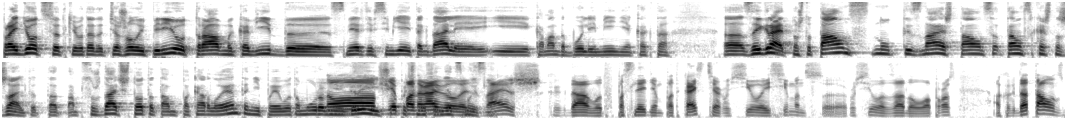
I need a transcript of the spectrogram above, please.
пройдет все-таки вот этот тяжелый период, травмы, ковид, э, смерти в семье и так далее, и команда более-менее как-то э, заиграет, потому что Таунс, ну, ты знаешь, Таунс, Таунса, конечно, жаль, это, обсуждать что-то там по Карлу Энтони, по его там уровню Но игры, еще мне понравилось, знаешь, когда вот в последнем подкасте Руссилло и Симмонс, э, Руссилло задал вопрос, а когда Таунс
